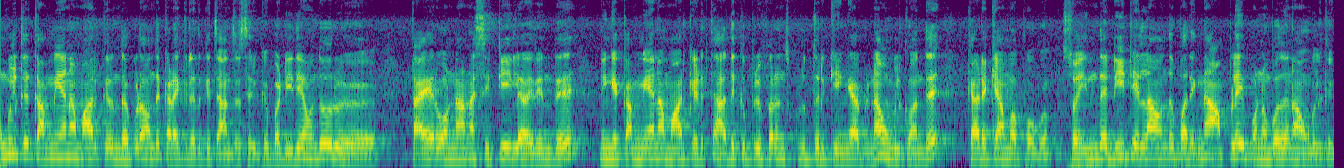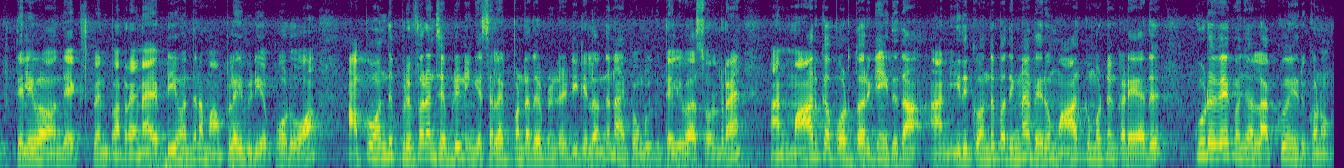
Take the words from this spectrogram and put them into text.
உங்களுக்கு கம்மியான மார்க் இருந்தால் கூட வந்து கிடைக்கிறதுக்கு சான்சஸ் இருக்குது பட் இதே வந்து ஒரு டயர் ஒன்னான சிட்டியில் இருந்து நீங்கள் கம்மியான மார்க் எடுத்து அதுக்கு ப்ரிஃபரன்ஸ் கொடுத்துருக்கீங்க அப்படின்னா உங்களுக்கு வந்து கிடைக்காம போகும். ஸோ இந்த டீட்டெயிலாம் வந்து பார்த்திங்கன்னா அப்ளை பண்ணும்போது நான் உங்களுக்கு தெளிவாக வந்து எக்ஸ்பிளைன் பண்ணுறேன் ஏன்னா எப்படியும் வந்து நம்ம அப்ளை வீடியோ போடுவோம். அப்போ வந்து ப்ரிஃபரன்ஸ் எப்படி நீங்கள் செலக்ட் பண்ணுறது அப்படின்ற டீட்டெயில் வந்து நான் இப்போ உங்களுக்கு தெளிவாக சொல்கிறேன் அண்ட் மார்க்கை பொறுத்த வரைக்கும் இதுதான். அண்ட் இதுக்கு வந்து பார்த்திங்கன்னா வெறும் மார்க் மட்டும் கிடையாது. கூடவே கொஞ்சம் லக்கும் இருக்கணும்.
